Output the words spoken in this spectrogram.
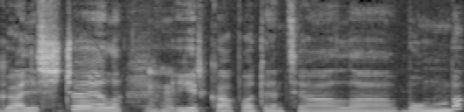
gaļas šķēle mm -hmm. ir kā potenciāla bumba.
